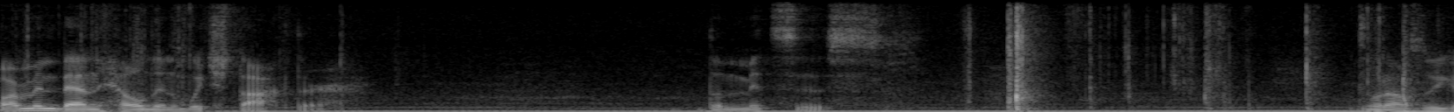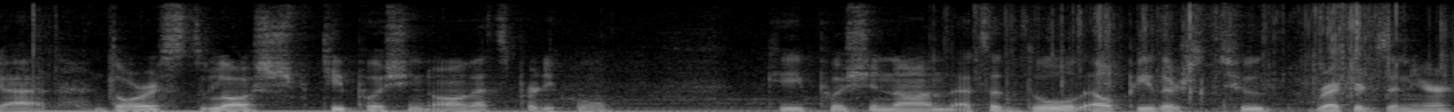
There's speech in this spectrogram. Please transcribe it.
Armand Van Helden, Witch Doctor. The Mitzes. What else we got? Doris Dulosh, Keep Pushing. Oh, that's pretty cool. Keep Pushing On. That's a dual LP. There's two records in here.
